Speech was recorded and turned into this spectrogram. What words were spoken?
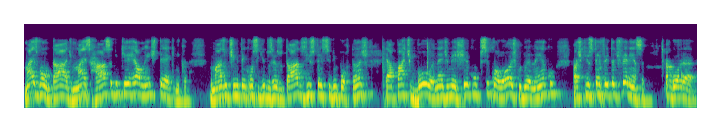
mais vontade, mais raça do que realmente técnica, mas o time tem conseguido os resultados, isso tem sido importante. É a parte boa, né, de mexer com o psicológico do elenco. Acho que isso tem feito a diferença. Agora,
